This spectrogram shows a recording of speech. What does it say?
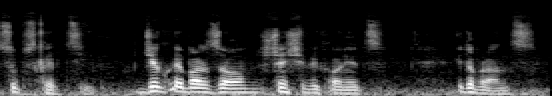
subskrypcji. Dziękuję bardzo, szczęśliwy koniec i dobranoc.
